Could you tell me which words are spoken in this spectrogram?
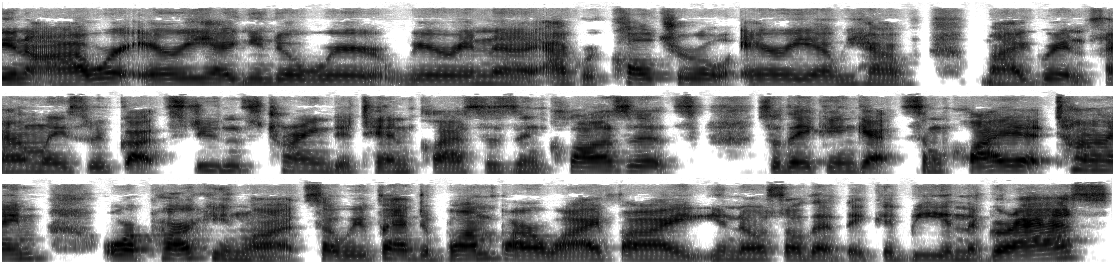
in our area you know we're we're in an agricultural area. We have migrant families. We've got students trying to attend classes in closets so they can get some quiet time or parking lot so we've had to bump our wi-fi you know so that they could be in the grass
